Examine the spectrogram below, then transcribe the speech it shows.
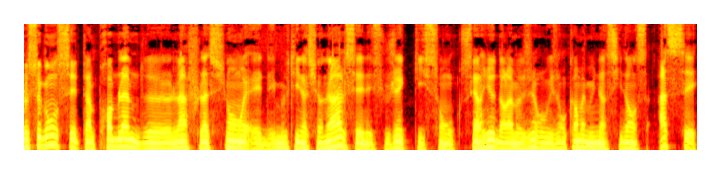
Le second, c'est un problème de l'inflation et des multinationales. C'est des sujets qui sont sérieux dans la mesure où ils ont quand même une incidence assez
